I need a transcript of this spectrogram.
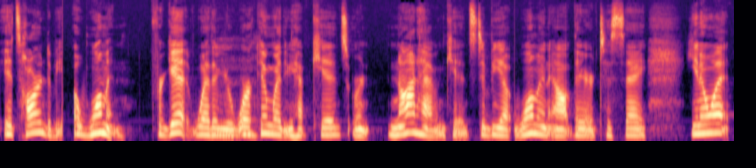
it's hard to be a woman. Forget whether you're mm-hmm. working, whether you have kids or not having kids, to be a woman out there to say, you know what,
